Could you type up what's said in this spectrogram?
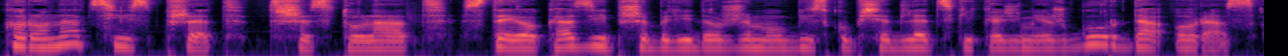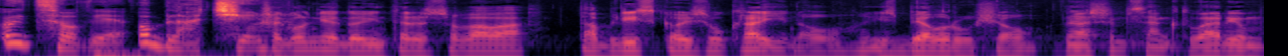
koronacji sprzed 300 lat. Z tej okazji przybyli do Rzymu biskup siedlecki Kazimierz Gurda oraz ojcowie oblaci. Szczególnie go interesowała ta bliskość z Ukrainą i z Białorusią. W naszym sanktuarium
